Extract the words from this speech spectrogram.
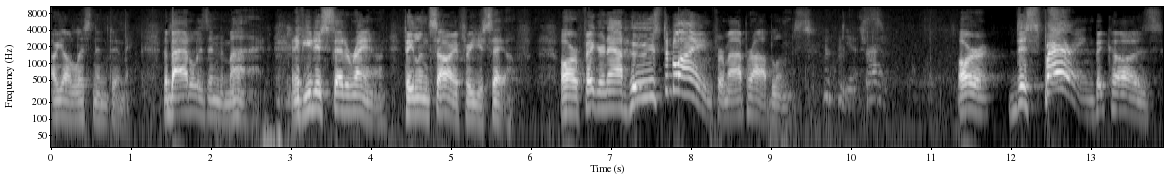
Are y'all listening to me? The battle is in the mind. And if you just sit around feeling sorry for yourself or figuring out who's to blame for my problems Yes. Right. or despairing because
